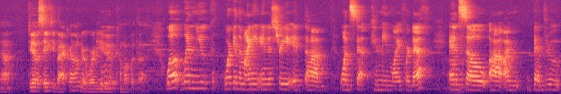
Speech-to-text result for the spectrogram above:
Yeah. Do you have a safety background or where do you Mm-hmm. come up with that? Well, when you c- work in the mining industry, it um, one step can mean life or death, and so uh, I've been through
